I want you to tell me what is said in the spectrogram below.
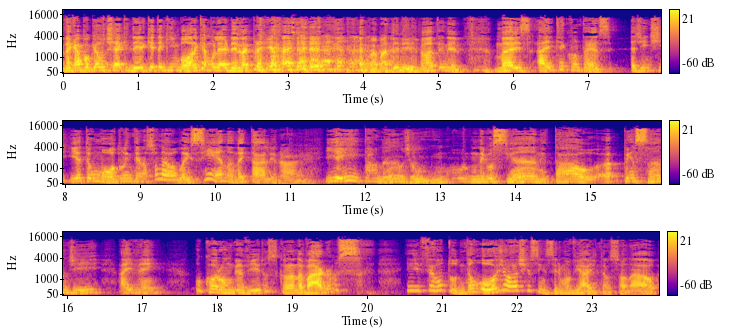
Daqui a pouco é o check dele que ele tem que ir embora, que a mulher dele vai pregar ele. Vai bater nele. Vai bater nele. Mas aí o que acontece? A gente ia ter um módulo internacional lá em Siena, na Itália. Ah, é. E aí, tal, não, já negociando e tal, ah, pensando de ir. Aí vem o coronavírus, coronavírus, e ferrou tudo. Então hoje eu acho que assim, seria uma viagem internacional,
